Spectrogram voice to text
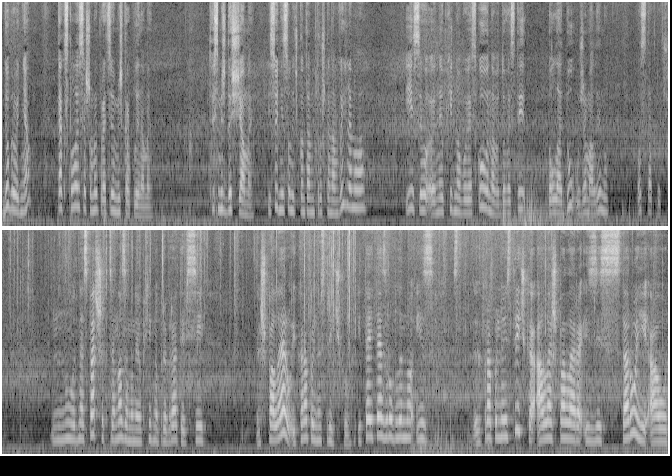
Доброго дня! Так склалося, що ми працюємо між краплинами, тобто між дощами. І сьогодні сонечко там трошки нам виглянуло. І е, необхідно обов'язково довести до ладу уже малину остаточно. Ну, одне з перших це на зиму необхідно прибрати всі шпалеру і крапельну стрічку. І те, і те зроблено із е, крапельної стрічки, але шпалера зі старої, а от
